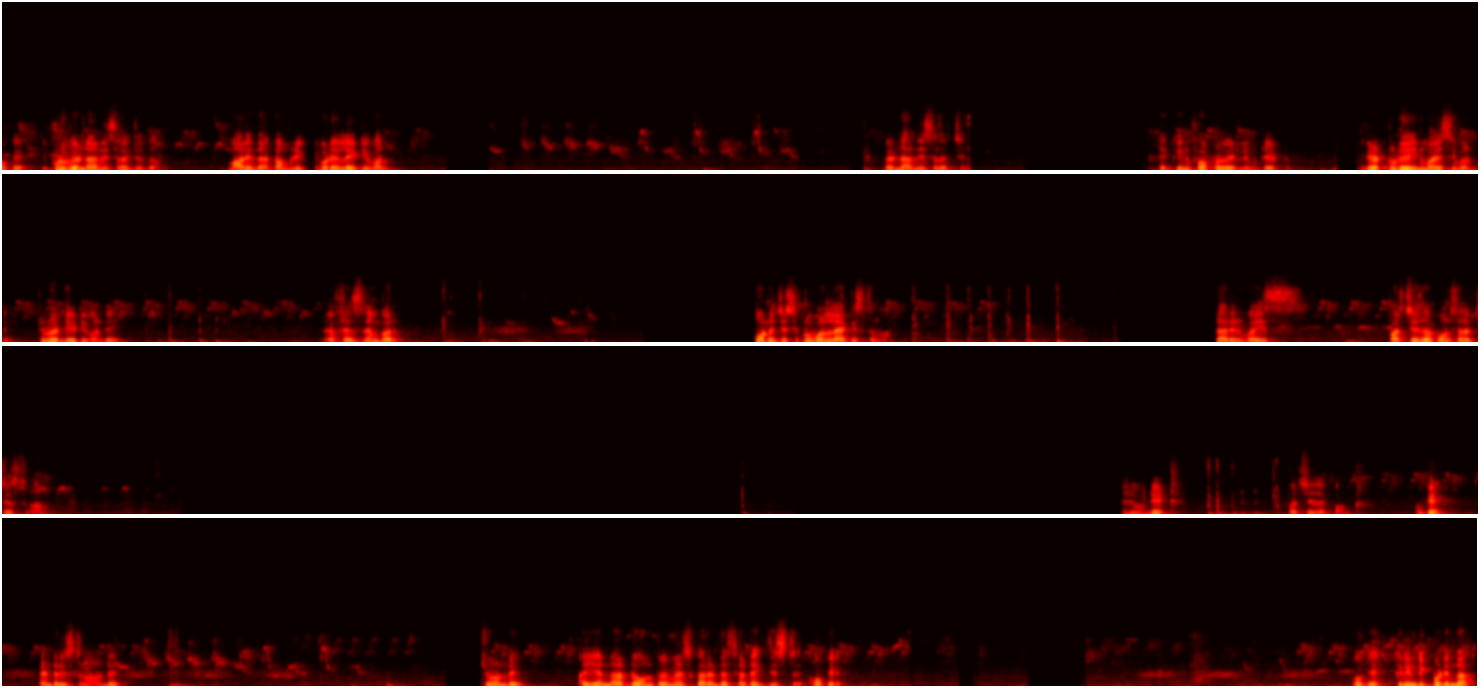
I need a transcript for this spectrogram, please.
ఓకే ఇప్పుడు వెండర్ని సెలెక్ట్ చేద్దాం. మారిందా? కంపెనీ కూడా ఎల్ఐటి వన్. వెండర్ని సెలెక్ట్ చేయండి. టెక్ ఇన్ఫో ప్రైవేట్ లిమిటెడ్ ఇక్కడ టుడే ఇన్వాయిస్ ఇవ్వండి. టుడే డేట్ ఇవ్వండి. రెఫరెన్స్ నెంబర్ అమౌంట్ వచ్చేసి ఇప్పుడు వన్ ల్యాక్ ఇస్తున్నా. డార్ ఇన్వాయిస్ పర్చేజ్ అకౌంట్ సెలెక్ట్ చేస్తున్నాను. Due date purchase account okay enter ఇస్తున్నానండి. చూడండి. INR down payments current asset exist okay okay green tick పడిందా?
